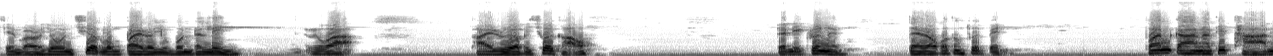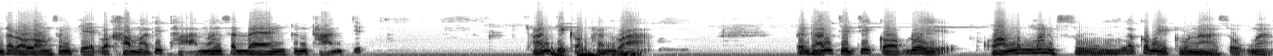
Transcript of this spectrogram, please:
เช่นว่าเราโยนเชือกลงไปเราอยู่บนตะลิง หรือว่าพายเรือไปช่วยเขา เป็นอีกเรื่องหนึ่ง แต่เราก็ต้องช่วยเป็น เพราะการอธิษฐานถ้าเราลองสังเกตว่าคำอธิษฐานมันแสดงถึงฐานจิต ฐานจิตของท่านว่า เป็นฐานจิตที่กรอบด้วยความมุ่งมั่นสูง แล้วก็มีกรุณาสูงมาก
